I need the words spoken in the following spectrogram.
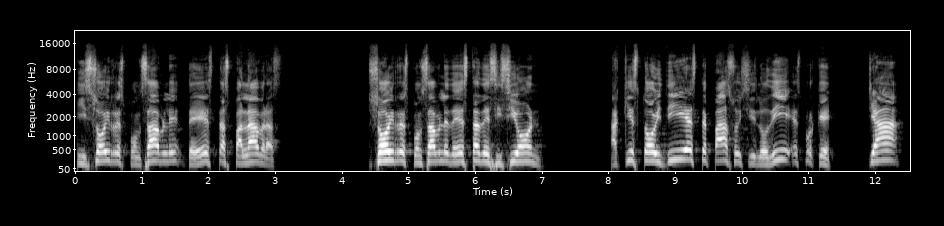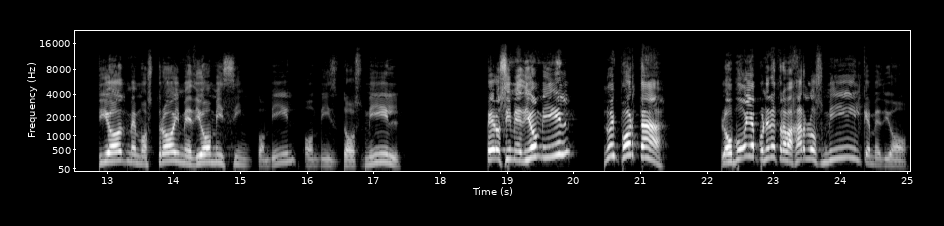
y soy responsable de estas palabras. Soy responsable de esta decisión. Aquí estoy, di este paso y si lo di es porque ya Dios me mostró y me dio mis cinco mil o mis dos mil. Pero si me dio mil, no importa. Lo voy a poner a trabajar los mil que me dio.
